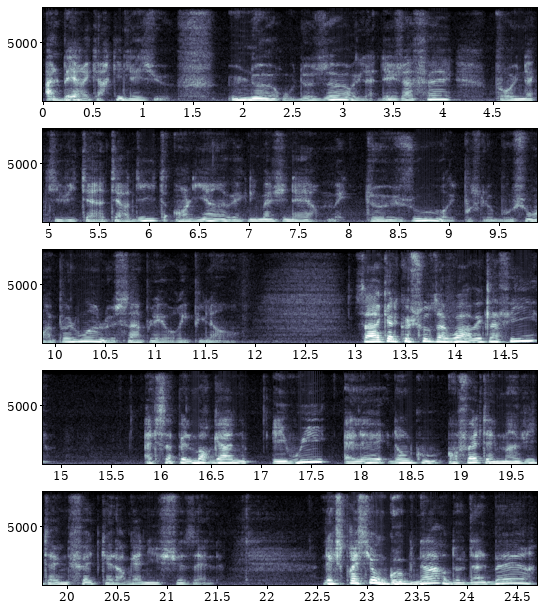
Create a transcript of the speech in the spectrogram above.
Albert écarquille les yeux. Une heure ou deux heures, il a déjà fait pour une activité interdite en lien avec l'imaginaire. Mais deux jours, il pousse le bouchon un peu loin, le simple et horripilant. Ça a quelque chose à voir avec la fille? Elle s'appelle Morgane. Et oui, elle est dans le coup. En fait, elle m'invite à une fête qu'elle organise chez elle. L'expression goguenarde d'Albert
